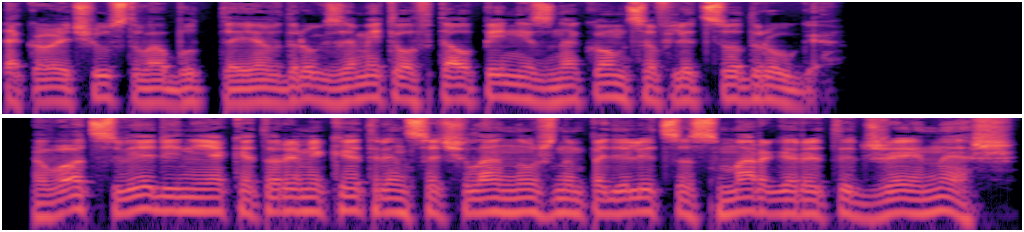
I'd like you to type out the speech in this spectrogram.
Такое чувство, будто я вдруг заметил в толпе незнакомцев лицо друга. Вот сведения, которыми Кэтрин сочла нужным поделиться с Маргарет и Джейн Нэш,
